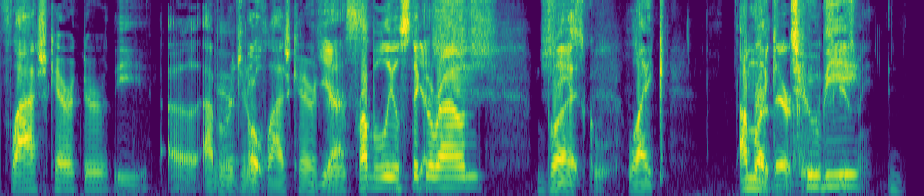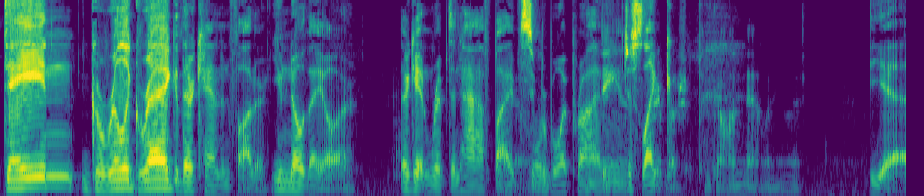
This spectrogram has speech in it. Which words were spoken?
Flash character, the uh, Aboriginal Oh, Flash character, yes. probably will stick Yes, around. but- she's cool. Like, I'm Or like they're cool, me. Dane, Gorilla Greg, they're cannon fodder. You know they are. They're getting ripped in half by Superboy Prime, Dane's just like gone now. Anyway. yeah,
